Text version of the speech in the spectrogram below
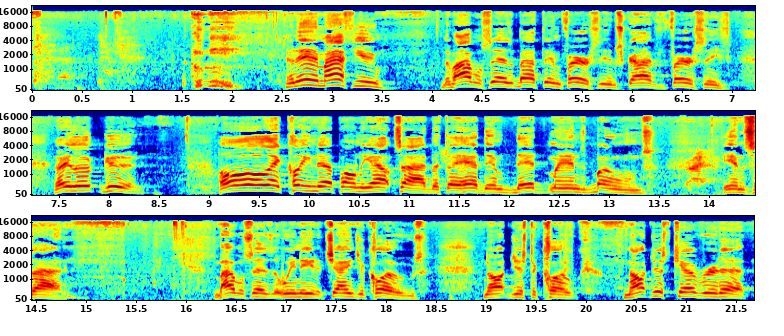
and then in Matthew, the Bible says about them Pharisees, scribes and Pharisees, they look good. Oh, they cleaned up on the outside, but they had them dead man's bones Right. inside. Bible says that we need a change of clothes, not just a cloak, not just cover it up.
